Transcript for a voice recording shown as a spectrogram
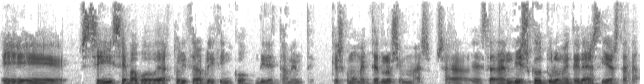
Eh, sí se va a poder actualizar a Play 5 directamente, que es como meterlo sin más. O sea, estará en disco, tú lo meterás y ya está.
